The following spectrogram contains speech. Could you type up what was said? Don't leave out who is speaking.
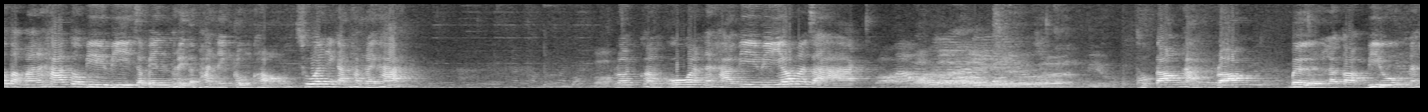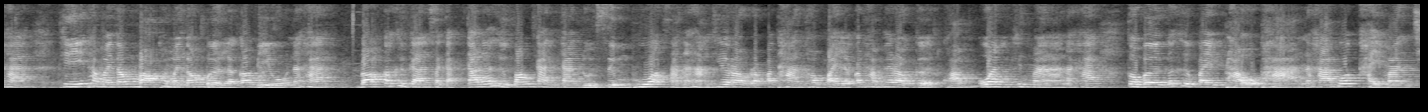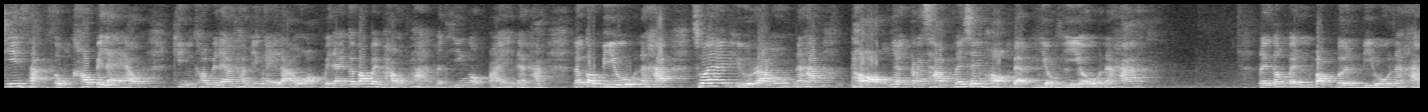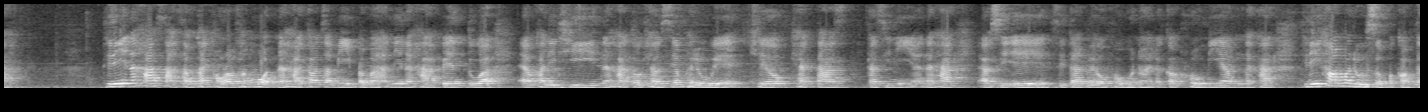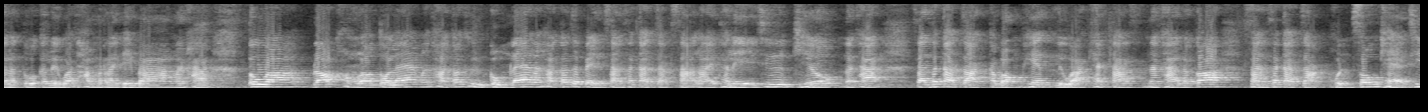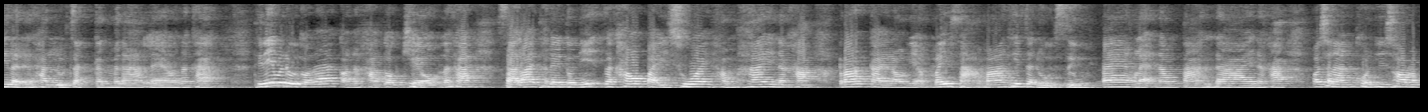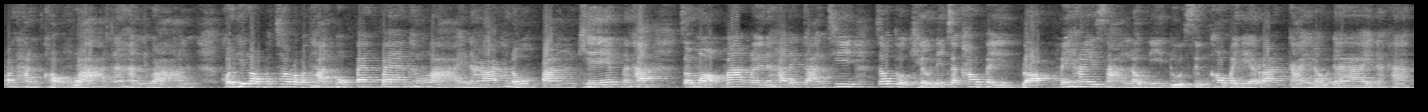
Speaker 1: ตัวต่อมานะคะ ตัว BBB จะเป็นผลิตภัณฑ์ในกลุ่มของช่วยในการทำอะไรคะ ลดความอ้วนนะคะ BBB ย่อมาจาก ถูกต้องค่ะ บล็อก เบิร์น แล้วก็บิวนะคะ ทีนี้ทำไมต้องบล็อกทำไมต้องเบิร์น แล้วก็บิวนะคะ บล็อกก็คือการสกัดกั้นก็คือป้องกันการดูดซึมพวกสารอาหารที่เรารับประทานเข้าไป แล้วก็ทำให้เราเกิดความอ้วนขึ้นมานะคะ ตัวเบิร์นก็คือไปเผาผลาญนะคะ พวกไขมันที่สะสมเข้าไปแล้ว กินเข้าไปแล้วทำยังไงเราเอาออกไม่ได้ก็ต้องไปเผาผลาญมันทิ้งออกไปนะคะ แล้วก็บิวนะคะ ช่วยให้ผิวเรานะคะผอมอย่างกระชับไม่ใช่ผอมแบบเหี่ยวๆนะคะเลยต้องเป็นบล็อกเบิร์นบิวนะคะ ทีนี้นะคะสารสำคัญของเราทั้งหมดนะคะก็จะมีประมาณนี้นะคะเป็นตัวแอลคาเนิทีนนะคะตัวแคลเซียมไพรูเวตเคลแคคตัสกาซิเนียนะคะ LCA ซิตาไบโอฟลาวโนอยด์แล้วก็โครเมียมนะคะ ทีนี้เข้ามาดูส่วนประกอบแต่ละตัวกันเลยว่าทำอะไรได้บ้างนะคะ ตัวบล็อกของเราตัวแรกนะคะ ก็คือกลุ่มแรกนะคะ ก็จะเป็นสารสกัดจากสาหร่ายทะเลชื่อเคลนะคะ สารสกัดจากกระบองเพชรหรือว่าแคคตัสนะคะ แล้วก็สารสกัดจากผลส้มแขกที่หลายๆท่านรู้จักกันมานานแล้วนะคะ ทีนี้มาดูตัวแรกก่อนนะคะ ตัวเคลนะคะ สาหร่ายทะเลตัวนี้จะเข้าไปช่วยทำให้นะคะ ร่างกายเราเนี่ยไม่สามารถที่จะดูดซึมแป้งและน้ำตาลได้นะคะ เพราะฉะนั้นคนที่ชอบรับประทานของหวานอาหารหวาน คนที่เราชอบรับประทานพวกแป้งแป้งทั้งหลายนะคะ ขนมปังเค้กนะคะ จะเหมาะมากเลยนะคะ ในการที่เจ้าตัวเคลนี่จะเข้าไปบล็อกไม่ให้สารเหล่านี้ดูดซึมเข้าไปในร่างกายเราได้นะคะ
